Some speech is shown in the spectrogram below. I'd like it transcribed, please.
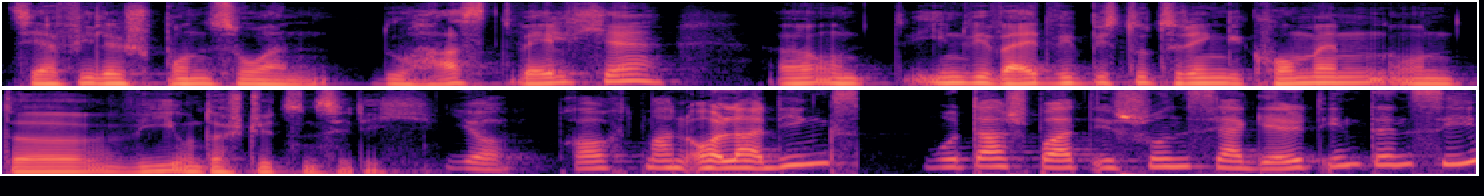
sehr viele Sponsoren. Du hast welche äh, und inwieweit, wie bist du zu denen gekommen und äh, wie unterstützen sie dich? Ja, braucht man allerdings. Motorsport ist schon sehr geldintensiv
